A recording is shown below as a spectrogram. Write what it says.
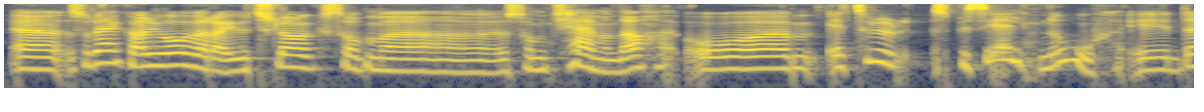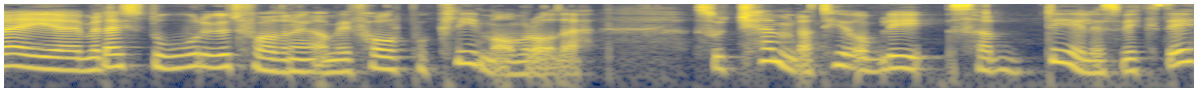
Eh, så det kan jo være utslag som, eh, som kommer, da. Og jeg tror spesielt nå, de, med de store utfordringene vi får på klimaområdet, så kommer det til å bli særdeles viktig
